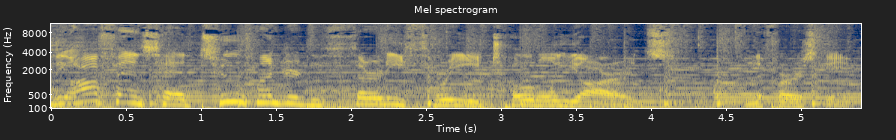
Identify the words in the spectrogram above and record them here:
the offense had 233 total yards in the first game,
